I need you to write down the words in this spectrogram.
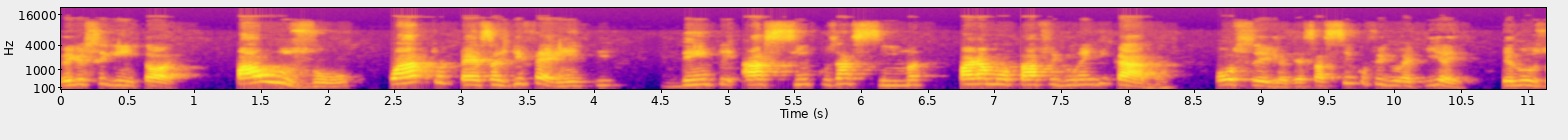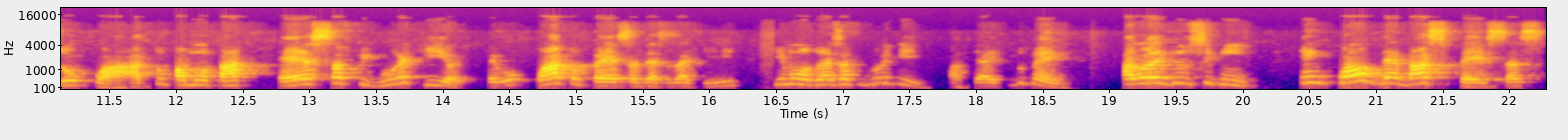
Veja o seguinte, ó, Paulo usou quatro peças diferentes dentre as cinco acima para montar a figura indicada. Ou seja, dessas cinco figuras aqui, ele usou quatro para montar essa figura aqui. Ó. Pegou quatro peças dessas aqui e montou essa figura aqui. Até aí tudo bem. Agora ele diz o seguinte: em qual das peças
